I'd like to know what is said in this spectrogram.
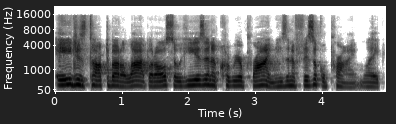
age is talked about a lot but also he is in a career prime he's in a physical prime like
